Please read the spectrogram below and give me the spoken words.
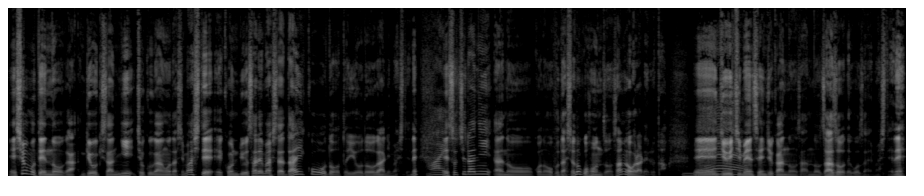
えー、聖武天皇が行基さんに直眼を出しまして、えー、建立されました大講堂というお堂がありましてね、はい。えーそちらに、あのーこのお札所のご本尊さんがおられると、えー、ね十一面千手観音さんの座像でございましてね、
